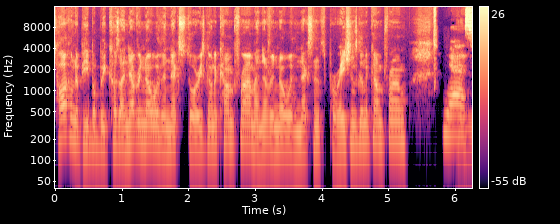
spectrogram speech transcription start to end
talking to people because I never know where the next story is going to come from. I never know where the next inspiration is going to come from. Yes,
